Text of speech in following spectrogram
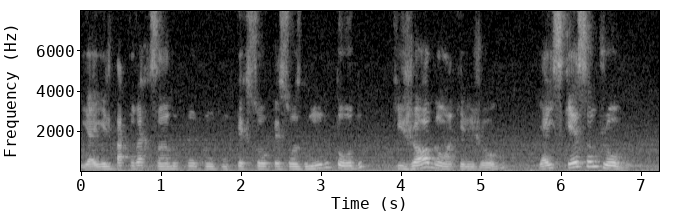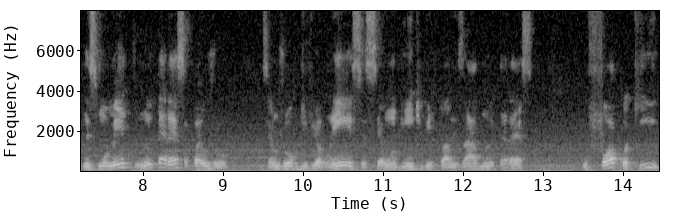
E aí ele está conversando com, com, com pessoas do mundo todo que jogam aquele jogo, e aí esqueça o jogo Nesse momento, não interessa qual é o jogo. Se é um jogo de violência, se é um ambiente virtualizado, não interessa. O foco aqui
